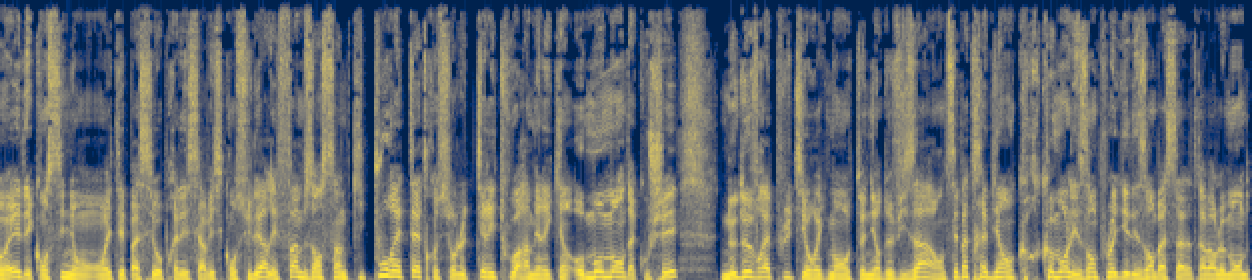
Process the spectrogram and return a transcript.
Oui, des consignes ont été passées auprès des services consulaires. Les femmes enceintes qui pourraient être sur le territoire américain au moment d'accoucher ne devraient plus théoriquement obtenir de visa. On ne sait pas très bien encore comment les employés des ambassades à travers le monde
